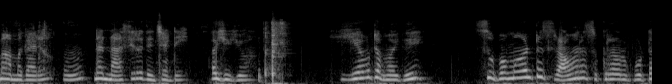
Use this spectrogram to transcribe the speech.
మా అమ్మగారు నన్ను ఆశీర్వదించండి. అయ్యయ్యో. ఏమిటమ్మా ఇది? శుభమా అంటూ శ్రావణ శుక్రవారం పూట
